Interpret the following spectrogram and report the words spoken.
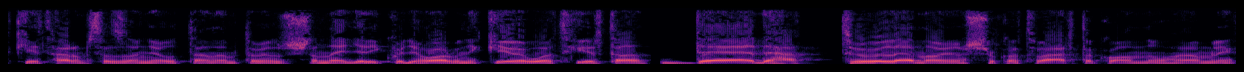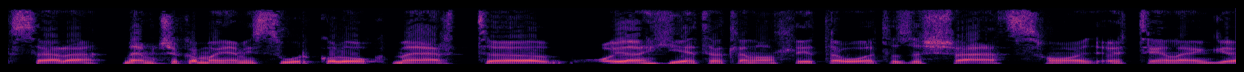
két-három szezonja után, nem tudom, most a negyedik vagy a harmadik éve volt hirtelen, de, de hát tőle nagyon sokat vártak annó, ha emlékszel rá. Nem csak a Miami szurkolók, mert olyan hihetetlen atléta volt az a srác, hogy, hogy tényleg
